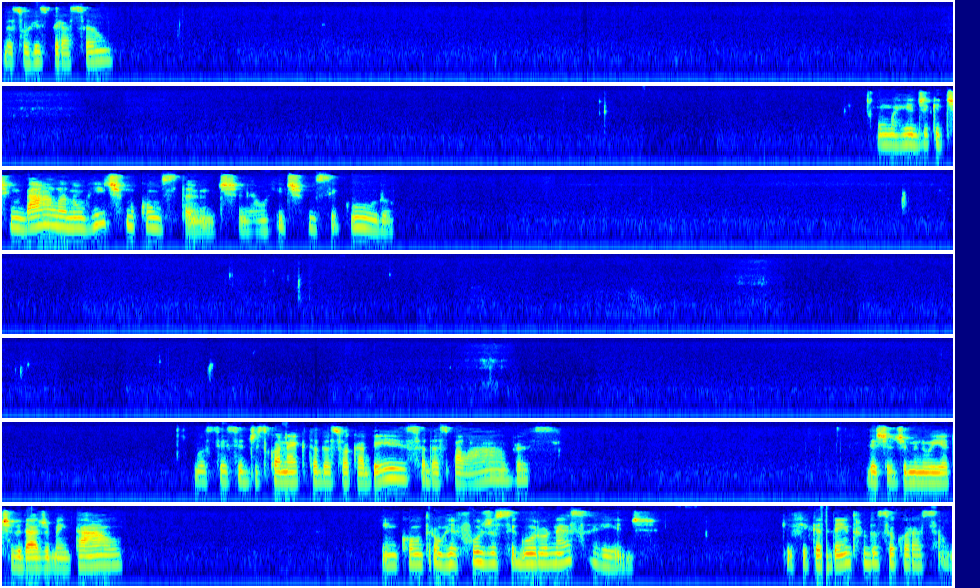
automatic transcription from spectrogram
da sua respiração. Uma rede que te embala num ritmo constante, né? um ritmo seguro. Você se desconecta da sua cabeça, das palavras. Deixa diminuir a atividade mental. Encontra um refúgio seguro nessa rede, que fica dentro do seu coração.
